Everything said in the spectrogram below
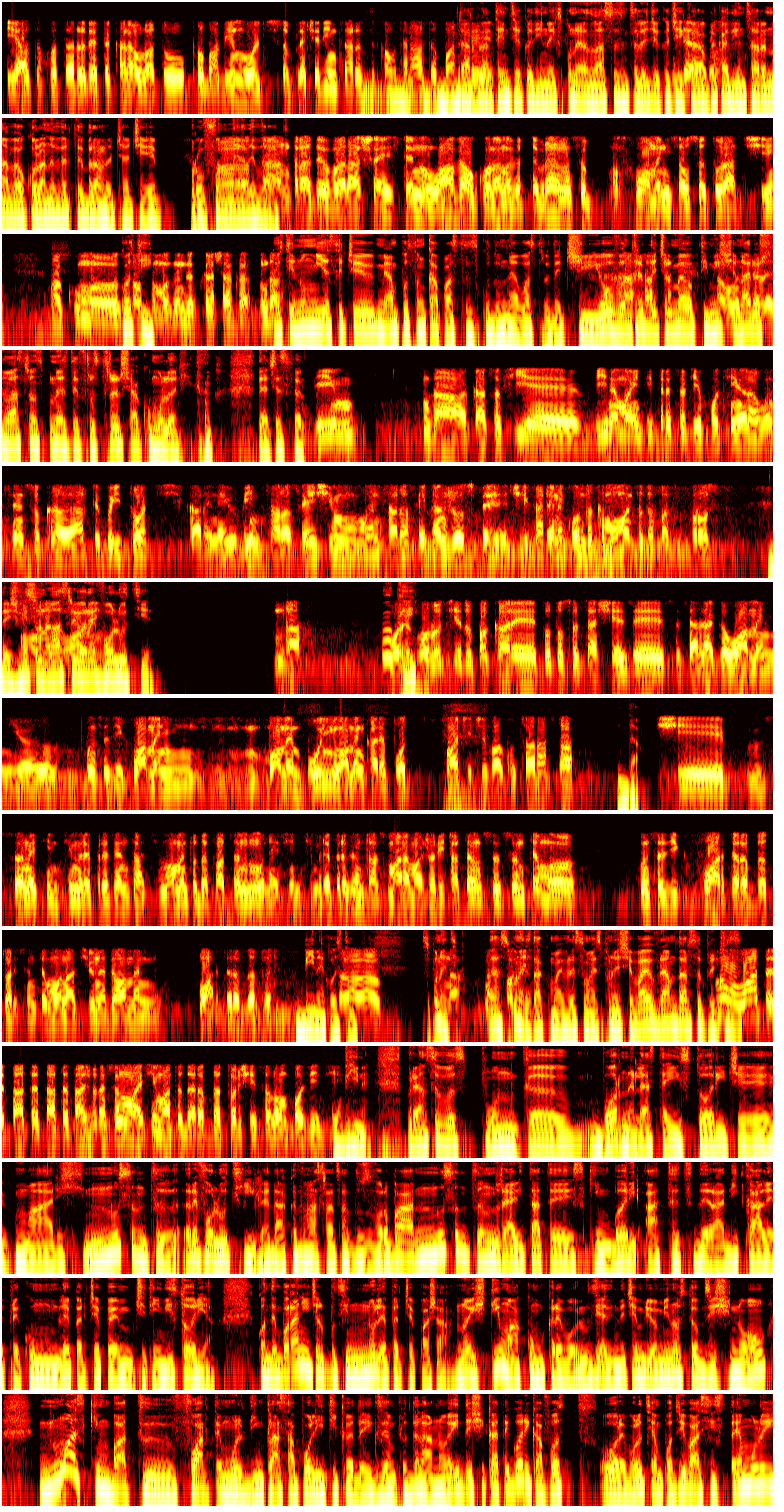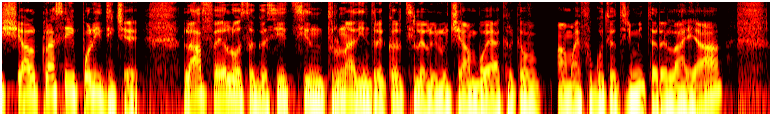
e altă hotărâre pe care au luat-o probabil mulți să plece din țară, să caute în altă parte. Dar atenție că din expunerea noastră se înțelege că cei de care au plecat din țară nu aveau coloană vertebrală, ceea ce e profund uh, neadevărat. Da, într-adevăr, așa este. Nu, aveau coloană vertebrală, însă oamenii s-au săturat și acum uh, Costi, stau să mă gândesc așa că... Da. Costi, nu-mi iese ce mi-am pus în cap astăzi cu dumneavoastră. Deci eu vă întreb de cel mai optimist scenariu și dumneavoastră îmi spuneți de frustrări și acumulări de acest fel. Din da, ca să fie bine, mai întâi trebuie să fie puțin rău, în sensul că ar trebui toți care ne iubim țara să ieșim în țară să-i dăm jos pe cei care ne conduc în momentul de față prost. Deci visul noastră e o revoluție. Da. Okay. O revoluție după care totul să se așeze, să se aleagă oameni, uh, cum să zic, oameni, oameni buni, oameni care pot face ceva cu țara asta da. Și să ne simțim reprezentați. În momentul de față nu ne simțim reprezentați, marea majoritate, însă suntem, uh, cum să zic, foarte răbdători. Suntem o națiune de oameni foarte răbdători. Bine, Costin. Uh, Spuneți. Da, da, da spuneți okay. dacă mai vreți să mai spuneți ceva. Eu vreau doar să precizez. Nu, atât, atât, atât. Aș vrea să nu mai fim atât de răbdători și să luăm poziție. Bine. Vreau să vă spun că bornele astea istorice mari nu sunt revoluțiile, dacă dumneavoastră ați adus vorba, nu sunt în realitate schimbări atât de radicale precum le percepem citind istoria. Contemporanii cel puțin nu le percep așa. Noi știm acum că Revoluția din decembrie 1989 nu a schimbat foarte mult din clasa politică politică, de exemplu, de la noi, deși categoric a fost o revoluție împotriva sistemului și al clasei politice. La fel, o să găsiți într-una dintre cărțile lui Lucian Boia, cred că am mai făcut o trimitere la ea,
